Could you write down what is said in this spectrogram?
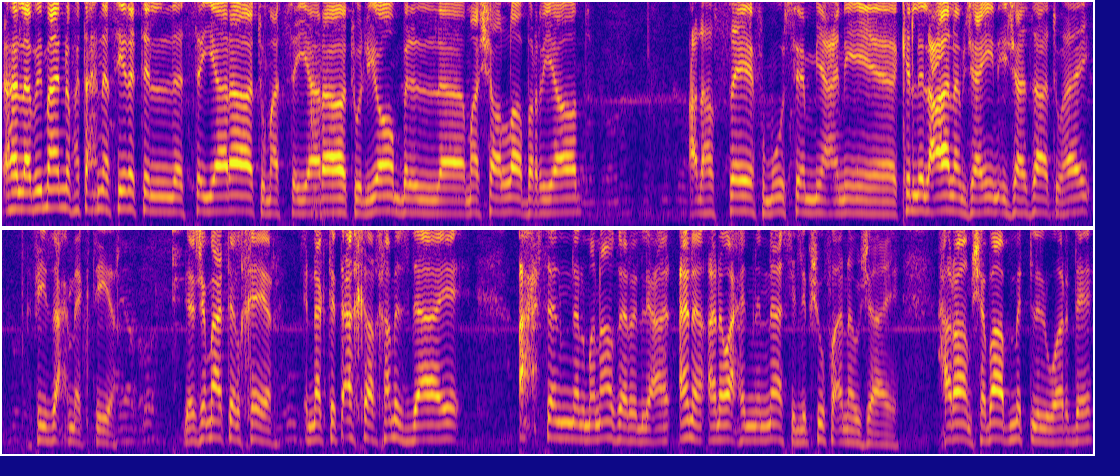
هلا بما إنه فتحنا سيرة السيارات وما السيارات واليوم بال ما شاء الله بالرياض على هالصيف وموسم يعني كل العالم جايين إجازات وهي في زحمة كتير. يا جماعة الخير إنك تتأخر خمس دقائق أحسن من المناظر اللي أنا أنا واحد من الناس اللي بشوفها أنا وجاي. حرام شباب مثل الوردة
